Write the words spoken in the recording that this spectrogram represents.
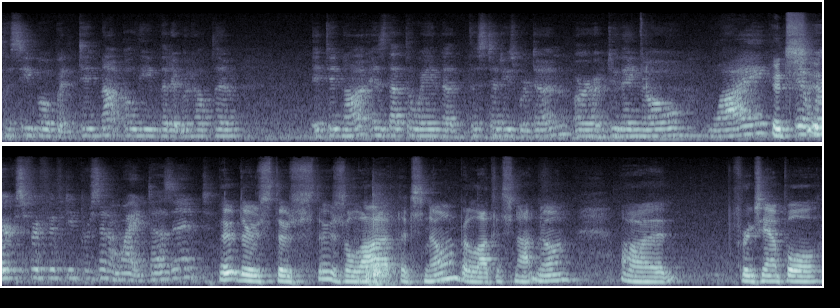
placebo but did not believe that it would help them, it did not? Is that the way that the studies were done? Or do they know why It's- it works for fifty percent and why it doesn't? There, there's, there's, there's a lot that's known, but a lot that's not known. Uh, for example,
